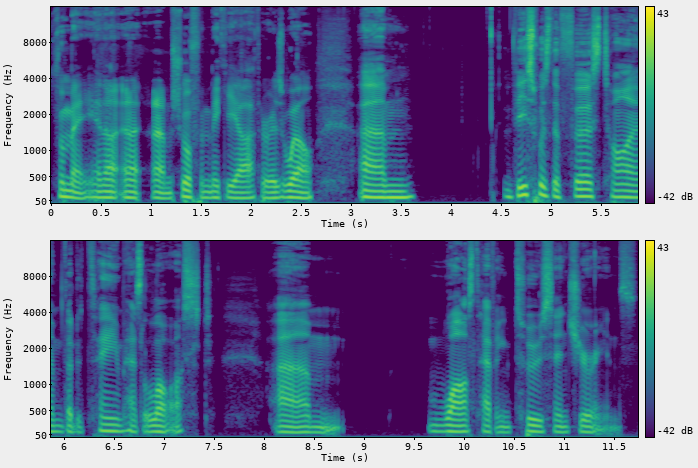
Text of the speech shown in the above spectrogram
for me, and, I, and I- and I'm sure for Mickey Arthur as well. Um, this was the first time that a team has lost um, whilst having two centurions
